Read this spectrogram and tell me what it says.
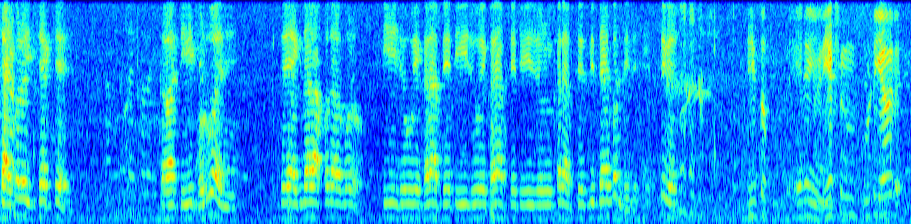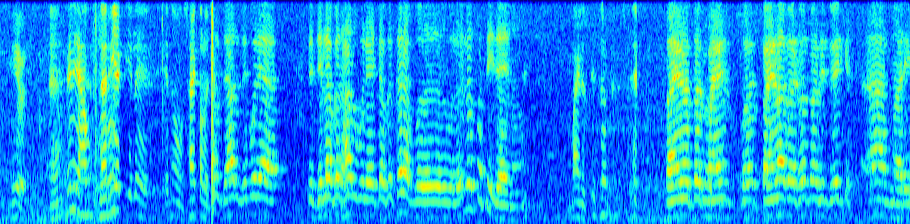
સાયકોલો ઇફેક્ટ છે તમારે ટીવી છોડવું હોય ને તો એક દાડો આખો દાડો બોલો ટીવી જોવું એ ખરાબ છે ટીવી જોવું એ ખરાબ છે ટીવી જોવું ખરાબ છે બીજા બંધ થઈ જશે શું કહ્યું? એ એને રિએક્શન ઉલટી આવે ને એ આવે. સારું જે બોલ્યા તે જેટલા વખત સારું બોલ્યા એટલા વખત ખરાબ બોલે એટલે પતી જાય એનો. પાયણો તો પાયણ- પાયણવા બેઠો તો હજી જોઈ કે આ મારી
